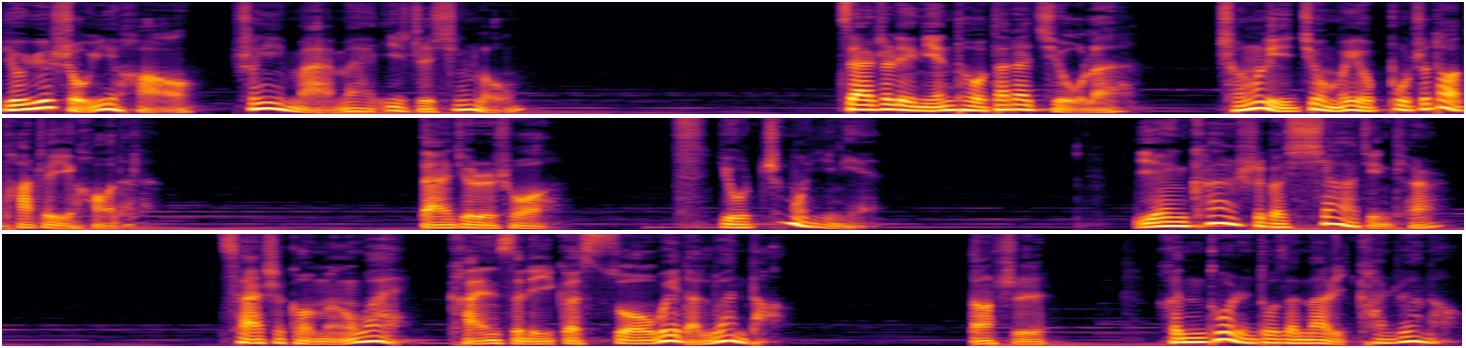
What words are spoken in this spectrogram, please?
由于手艺好，生意买卖一直兴隆。在这里年头待的久了，城里就没有不知道他这一号的了。但就是说，有这么一年，眼看是个夏景天儿。菜市口门外砍死了一个所谓的乱党，当时很多人都在那里看热闹。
